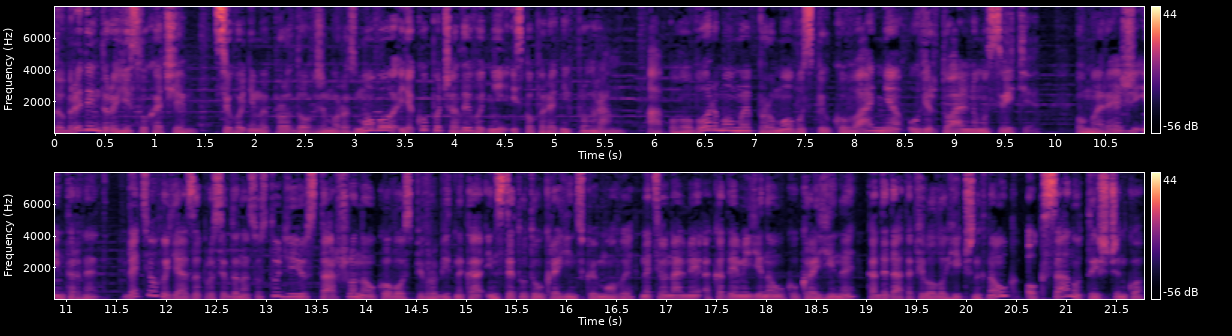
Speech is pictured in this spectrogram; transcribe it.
Добрий день, дорогі слухачі. Сьогодні ми продовжимо розмову, яку почали в одній із попередніх програм. А поговоримо ми про мову спілкування у віртуальному світі. В мережі інтернет для цього я запросив до нас у студію старшого наукового співробітника Інституту української мови Національної академії наук України, кандидата філологічних наук Оксану Тищенко.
